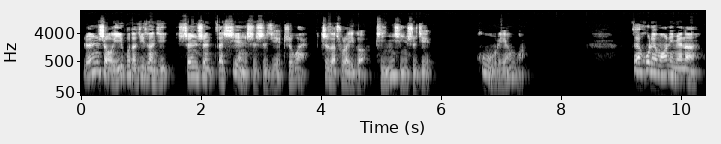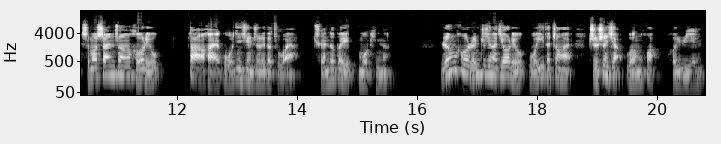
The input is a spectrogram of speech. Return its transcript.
人手一部的计算机，深深在现实世界之外制造出了一个平行世界——互联网。在互联网里面呢，什么山川河流、大海国境线之类的阻碍啊，全都被抹平了。人和人之间的交流，唯一的障碍只剩下文化和语言。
